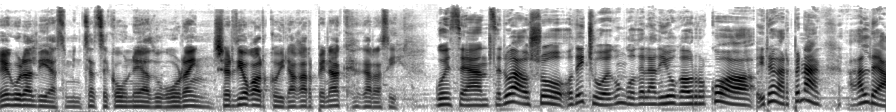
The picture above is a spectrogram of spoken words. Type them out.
Eguraldiaz mintzatzeko unea dugu orain, zer dio gaurko iragarpenak garazi? Goizean, zerua oso odeitzu egongo dela dio gaurrokoa iragarpenak aldea.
